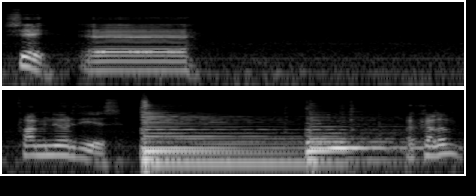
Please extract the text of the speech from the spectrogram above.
şey eee fa minör diyez. Bakalım.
